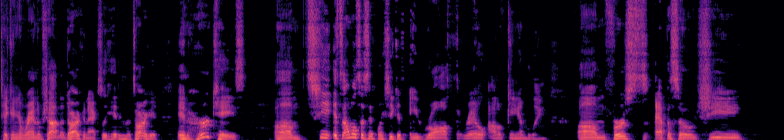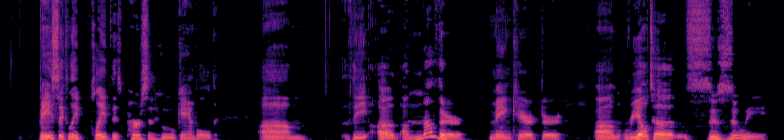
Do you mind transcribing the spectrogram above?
taking a random shot in the dark and actually hitting the target. In her case, um, she it's almost as if like she gets a raw thrill out of gambling. Um, first episode, she basically played this person who gambled um the uh, another main character um Ryota Suzui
